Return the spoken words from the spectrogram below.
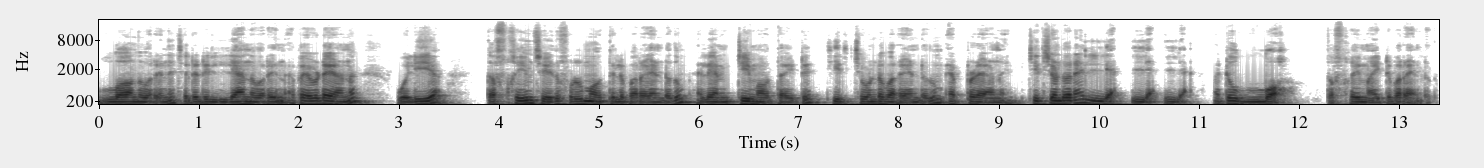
ഉള്ള എന്ന് പറയുന്നത് ചിലർ ഇല്ല എന്ന് പറയുന്നത്. അപ്പോൾ എവിടെയാണ് വലിയ തഫീം ചെയ്ത് ഫുൾ മൗത്തിൽ പറയേണ്ടതും അല്ലെ എം ടി മൗത്തായിട്ട് ചിരിച്ചുകൊണ്ട് പറയേണ്ടതും എപ്പോഴാണ്? ചിരിച്ചുകൊണ്ട് പറയാൻ ഇല്ല ഇല്ല ഇല്ല. മറ്റു ഉള്ളോ തഫ്ഹീമായിട്ട് പറയേണ്ടത്.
